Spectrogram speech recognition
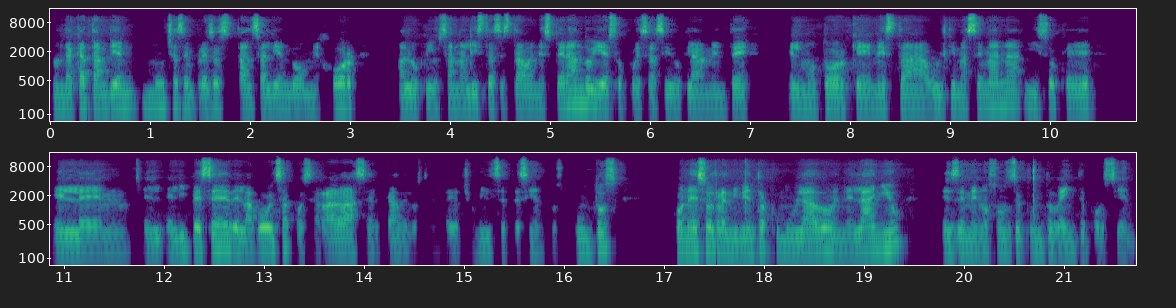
donde acá también muchas empresas están saliendo mejor a lo que los analistas estaban esperando y eso pues ha sido claramente el motor que en esta última semana hizo que Em, el, el, IPC de la bolsa pues cerrara cerca de los 38.700 puntos. Con eso el rendimiento acumulado en el año es de menos 11.20%.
